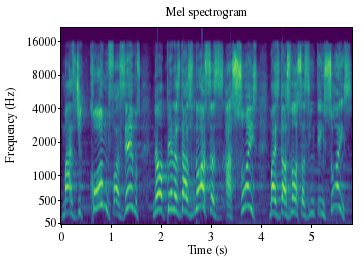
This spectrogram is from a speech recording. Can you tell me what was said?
mas de como fazemos, não apenas das nossas ações, mas das nossas intenções.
